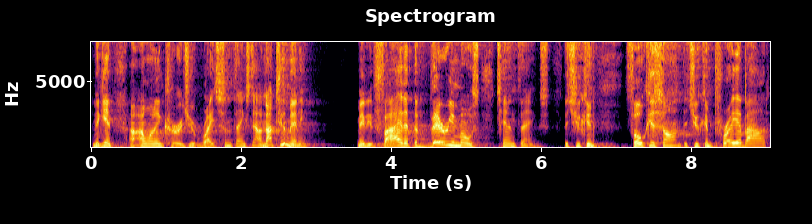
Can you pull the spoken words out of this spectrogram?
And again, I, I want to encourage you, write some things down. Not too many, maybe five at the very most, 10 things that you can focus on, that you can pray about,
